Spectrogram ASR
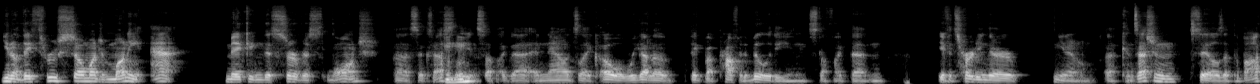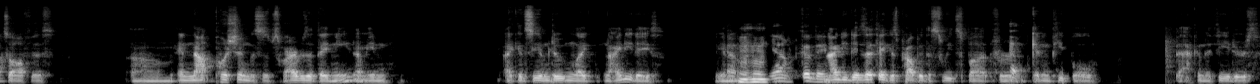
you know they threw so much money at making this service launch uh, successfully Mhm. and stuff like that, and now it's like, oh, well, we got to think about profitability and stuff like that, and if it's hurting their, you know, uh, concession sales at the box office, um, and not pushing the subscribers that they need, I mean, I could see them doing like 90 days. You know, Mhm. yeah, could be. 90 days I think is probably the sweet spot for Yeah. getting people back into theaters.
